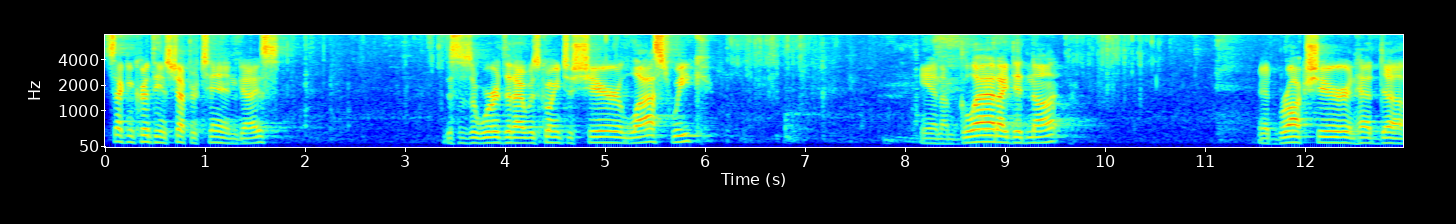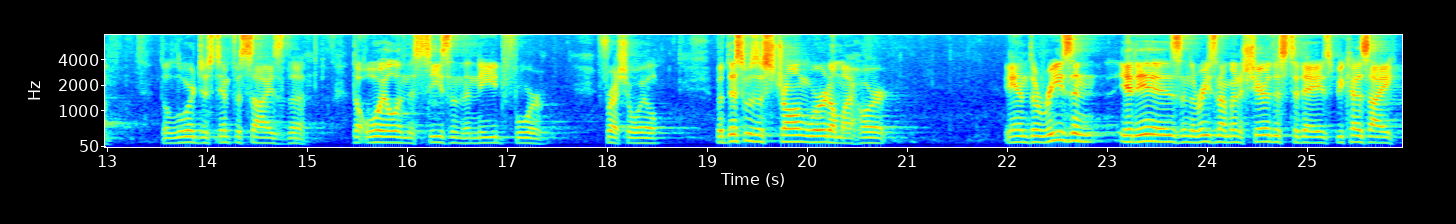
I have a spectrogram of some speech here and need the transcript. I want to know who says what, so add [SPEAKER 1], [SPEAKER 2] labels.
[SPEAKER 1] 2 Corinthians chapter 10, guys. This is a word that I was going to share last week, and I'm glad I did not. I had Brock share and had uh, the Lord just emphasize the, the oil in the season, the need for fresh oil. But this was a strong word on my heart. And the reason it is, and the reason I'm going to share this today, is because I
